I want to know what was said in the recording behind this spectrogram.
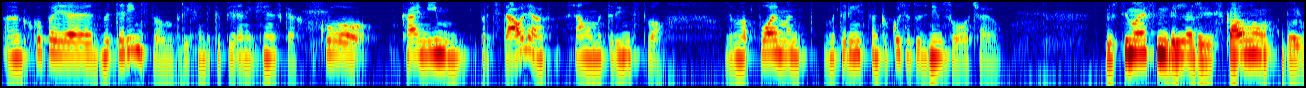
kako pa je z materinstvom pri hendikepiranih ženskah? Kako, kaj njim predstavlja samo materinstvo oziroma pojem materinstva in kako se tudi z njim soočajo? Recimo jaz sem delala raziskavo bolj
